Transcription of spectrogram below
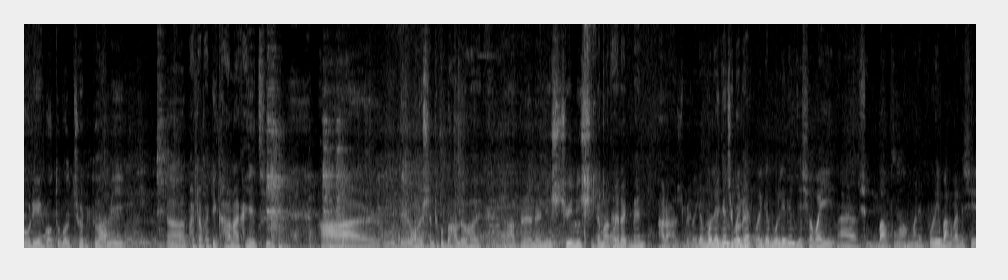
করে। গত বছর তো আমি ফাটাফাটি খানা খাইয়েছি আর ওদের অনুষ্ঠানটা খুব ভালো হয়। আপনারা নিশ্চয়ই নিশ্চিত মাথায় রাখবেন আর আসবেন। ওইটা বলে ওইটা বলে দেন যে সবাই মানে পুরী বাংলাদেশে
